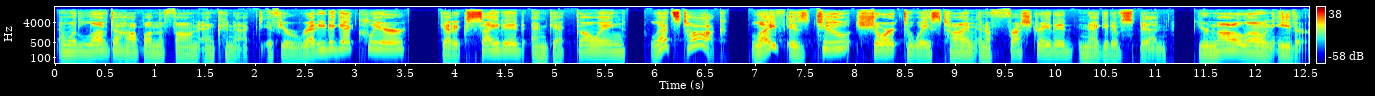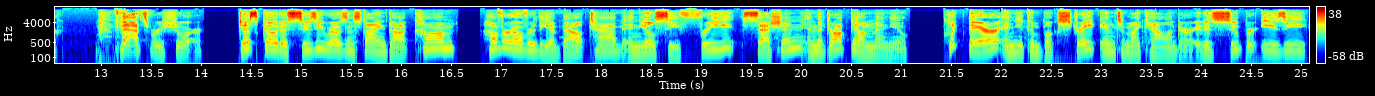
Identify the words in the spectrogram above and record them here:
and would love to hop on the phone and connect. If you're ready to get clear, get excited, and get going, let's talk. Life is too short to waste time in a frustrated, negative spin. You're not alone either. That's for sure. Just go to suzyrosenstein.com, hover over the About tab, and you'll see free session in the drop down menu. Click there, and you can book straight into my calendar. It is super easy,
